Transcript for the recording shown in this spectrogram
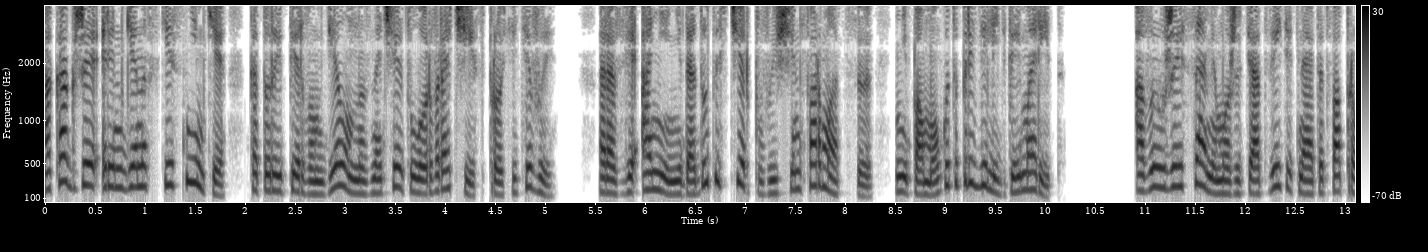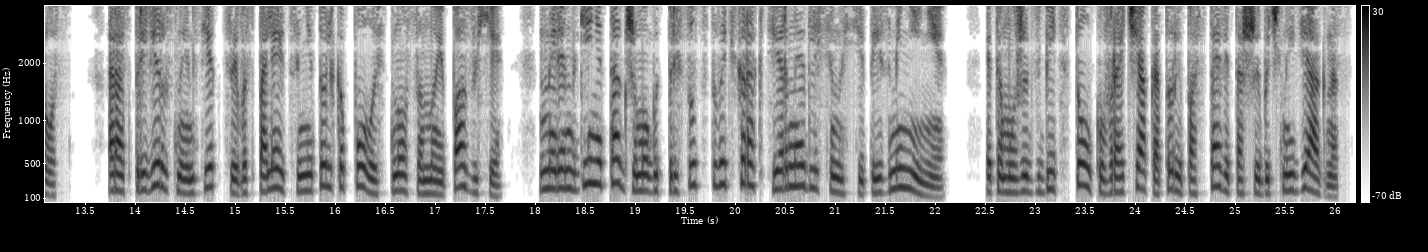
А как же рентгеновские снимки, которые первым делом назначают лор-врачи, спросите вы? Разве они не дадут исчерпывающую информацию, не помогут определить гайморит? А вы уже и сами можете ответить на этот вопрос. Раз при вирусной инфекции воспаляется не только полость носа, но и пазухи, на рентгене также могут присутствовать характерные для синусита изменения. Это может сбить с толку врача, который поставит ошибочный диагноз.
